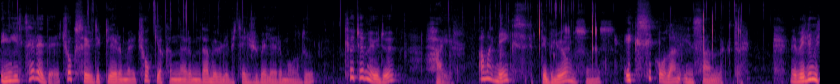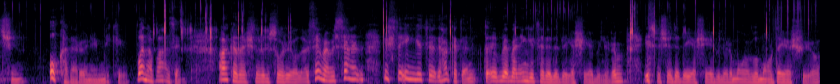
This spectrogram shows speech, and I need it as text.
İngiltere'de çok sevdiklerime, çok yakınlarımda böyle bir tecrübelerim oldu. Kötü müydü? Hayır. Ama ne eksikti biliyor musunuz? Eksik olan insanlıktır. Ve benim için o kadar önemli ki bana bazen arkadaşlarım soruyorlar. Semra sen işte İngiltere, hakikaten e, ben İngiltere'de de yaşayabilirim. İsviçre'de de yaşayabilirim. Oğlum orada yaşıyor.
